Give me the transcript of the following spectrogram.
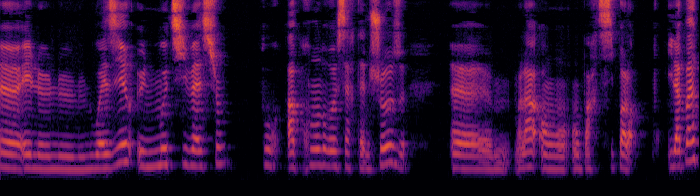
euh, et le, loisir, une motivation pour apprendre certaines choses, euh, voilà, en, participant. Alors, il a pas,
